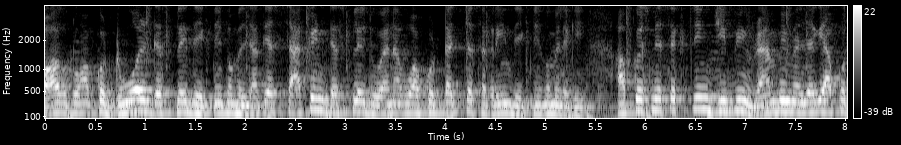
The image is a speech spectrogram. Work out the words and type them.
बात करूँ, आपको डुअल डिस्प्ले देखने को मिल जाती है। सेकेंड डिस्प्ले जो है ना, वो आपको टच स्क्रीन देखने को मिलेगी। आपको इसमें सिक्सटीन जी रैम भी मिल जाएगी, आपको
